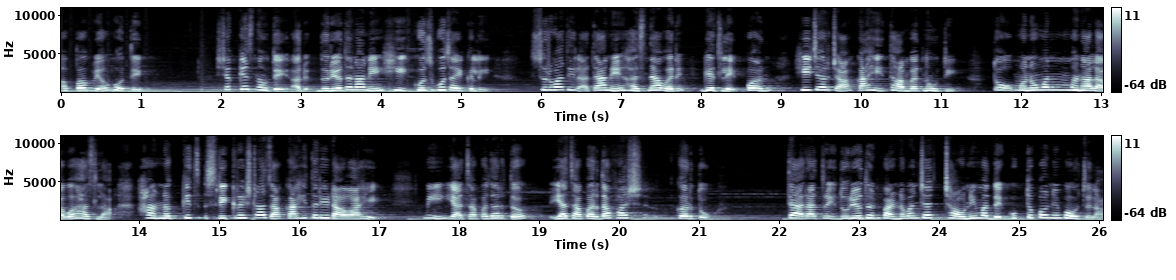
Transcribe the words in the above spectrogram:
अपव्य होते. शक्यच नव्हते. अर- दुर्योधनाने ही कुजबूज ऐकली. सुरुवातीला त्याने हसण्यावर घेतले पण ही चर्चा काही थांबत नव्हती. तो मनोमन म्हणाला व हसला हा नक्कीच श्रीकृष्णाचा काहीतरी डाव आहे. मी याचा पदार्थ याचा पर्दाफाश करतो. त्या रात्री दुर्योधन पांडवांच्या छावणीमध्ये गुप्तपणे पोहोचला.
